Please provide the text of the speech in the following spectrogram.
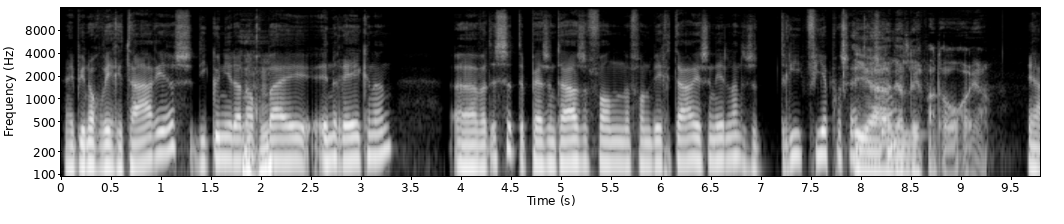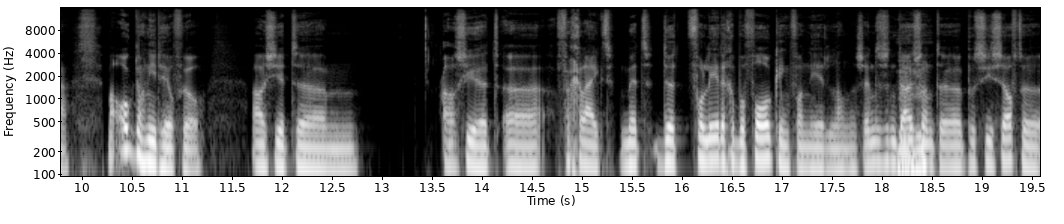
Dan heb je nog vegetariërs, die kun je daar nog Mhm. bij inrekenen. Eh, wat is het, de percentage van, van vegetariërs in Nederland? Is het 3, 4 procent? Ja, dat ligt wat hoger, ja. Ja, maar ook nog niet heel veel. als je het, ehm, als je het eh, vergelijkt met de volledige bevolking van Nederlanders. En dat is in Mhm. Duitsland eh, precies hetzelfde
